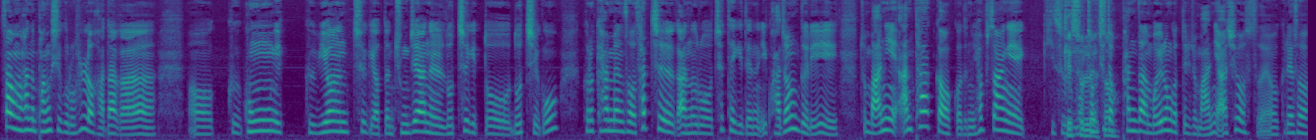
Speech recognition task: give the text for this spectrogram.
싸움하는 방식으로 흘러가다가 어 그 공익 그 위원 측의 어떤 중재안을 노측이 또 놓치고 그렇게 하면서 사측 안으로 채택이 되는 이 과정들이 좀 많이 안타까웠거든요. 협상의 기술, 뭐 정치적 판단 뭐 이런 것들이 좀 많이 아쉬웠어요. 그래서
